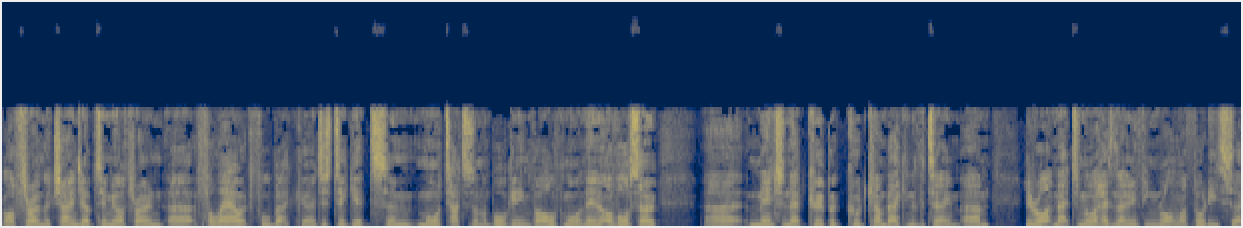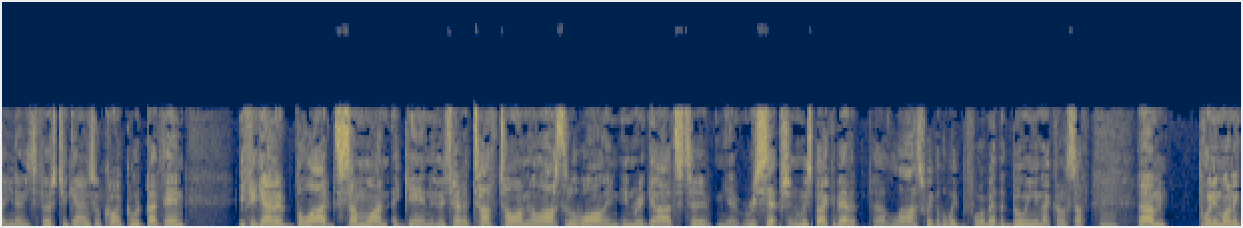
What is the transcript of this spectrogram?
I've thrown the change up, Timmy. I've thrown uh, Folau at fullback uh, just to get some more touches on the ball, get involved more. And then I've also uh, mentioned that Cooper could come back into the team. Um, you're right, Matt Toomua hasn't done anything wrong. I thought his, uh, you know, his first two games were quite good, but then if you're going to blood someone again who's had a tough time in the last little while in, in regards to you know, reception, we spoke about it uh, last week or the week before about the booing and that kind of stuff. Um, put him on in,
